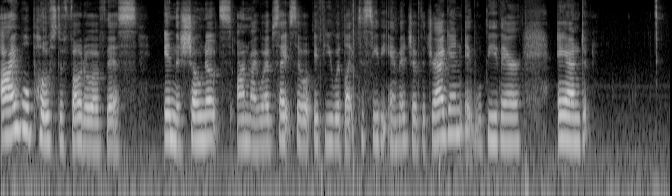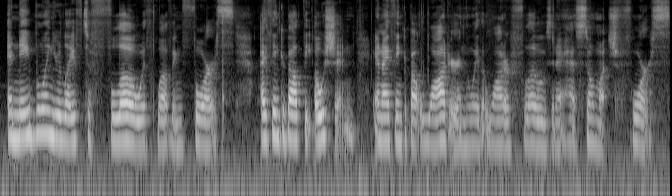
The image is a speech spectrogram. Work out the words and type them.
I will post a photo of this in the show notes on my website. So if you would like to see the image of the dragon, it will be there. And enabling your life to flow with loving force. I think about the ocean and I think about water and the way that water flows and it has so much force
